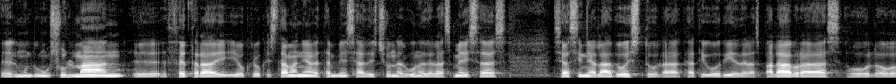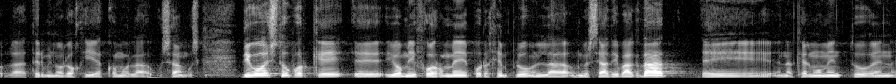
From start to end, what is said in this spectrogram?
el mundo musulmán, eh, etcétera. Y yo creo que esta mañana también se ha dicho en alguna de las mesas, se ha señalado esto, la categoría de las palabras o la terminología como la usamos. Digo esto porque eh, yo me formé, por ejemplo, en la Universidad de Bagdad, en aquel momento en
